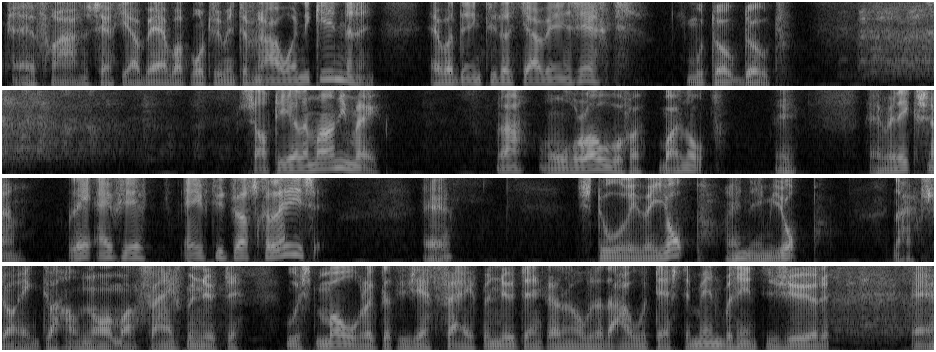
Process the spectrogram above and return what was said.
eh, vragen zegt, ja, waar, wat moeten we met de vrouwen en de kinderen? En wat denkt u dat Jawel zegt? Die moet ook dood. Zat hij helemaal niet mee. Ja, ongelovige, maar not. Nee, hebben we niks aan. Heeft, heeft, u het wel eens gelezen? Hè? Story van Job. Hè? Neem Job. Nou, zo dwaal nog maar vijf minuten. Hoe is het mogelijk dat u zegt vijf minuten en dan over het Oude Testament begint te zeuren? Hè?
